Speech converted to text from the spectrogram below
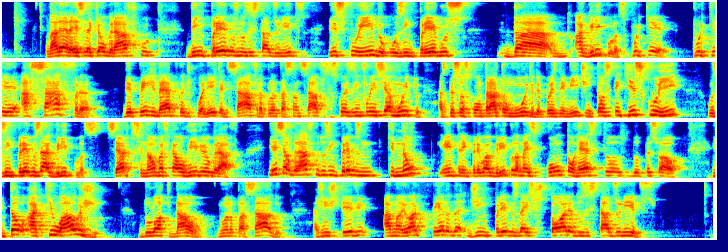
Galera, esse daqui é o gráfico de empregos nos Estados Unidos excluindo os empregos da, agrícolas. Por quê? Porque a safra depende da época de colheita de safra, plantação de safra, essas coisas influenciam muito. As pessoas contratam muito, depois demitem, então você tem que excluir os empregos agrícolas, certo? Senão vai ficar horrível o gráfico. E esse é o gráfico dos empregos que não entra emprego agrícola, mas conta o resto do pessoal. Então, aqui o auge do lockdown no ano passado a gente teve a maior perda de empregos da história dos Estados Unidos.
